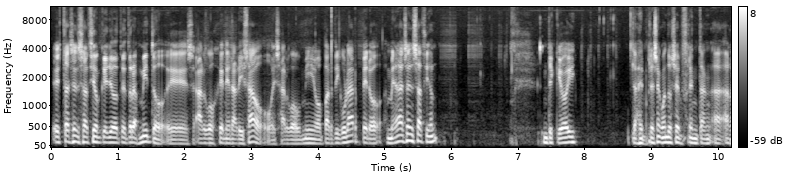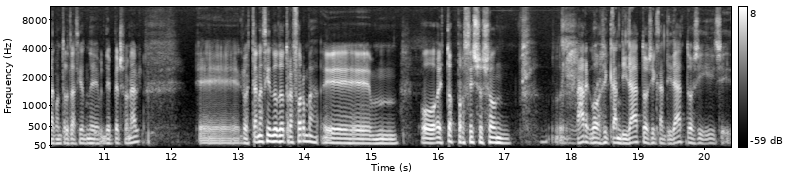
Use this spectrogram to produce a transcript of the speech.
esta sensación que yo te transmito es algo generalizado o es algo mío particular, pero me da la sensación de que hoy las empresas cuando se enfrentan a, la contratación de personal eh, lo están haciendo de otra forma eh, o estos procesos son largos y candidatos y candidatos y, sí,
